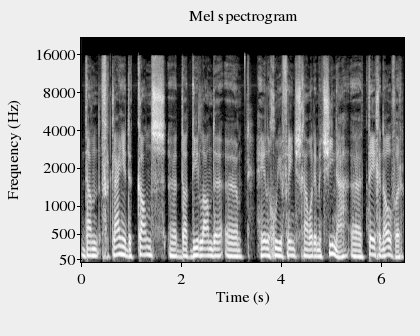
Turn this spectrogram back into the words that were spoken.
dan verklein je de kans eh, dat die landen eh, hele goede vriendjes gaan worden met China eh, tegenover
